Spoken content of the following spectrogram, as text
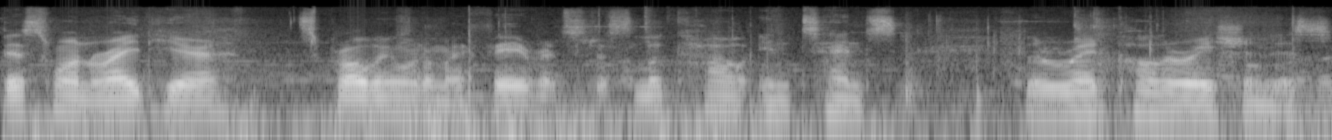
This one right here, it's probably one of my favorites. Just look how intense the red coloration is.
